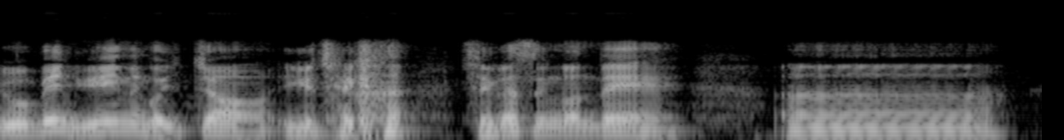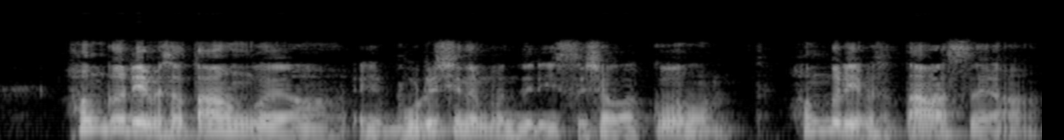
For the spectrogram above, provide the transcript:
요 맨 위에 있는 거 있죠? 이게 제가 제가 쓴 건데 어, 헝그리 앱에서 따온 거예요. 모르시는 분들이 있으셔 갖고 헝그리 앱에서 따왔어요.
